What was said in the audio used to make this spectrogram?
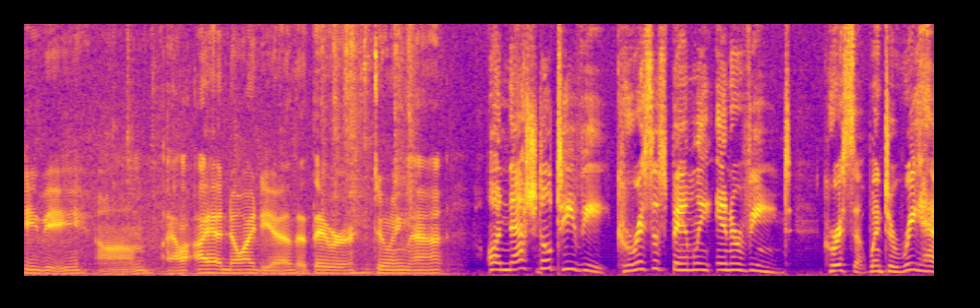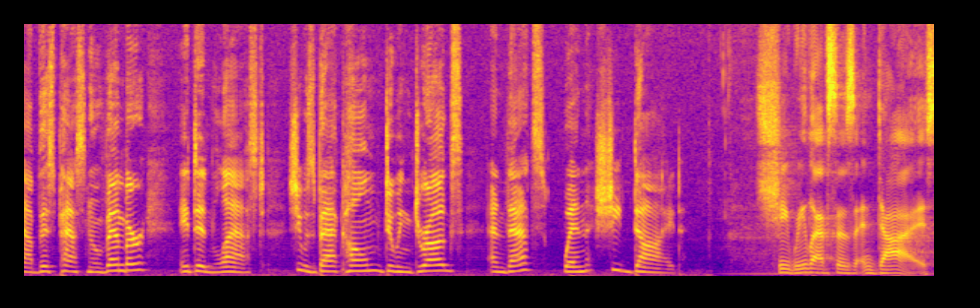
TV. Um, I, I had no idea that they were doing that. On national TV, Carissa's family intervened. Carissa went to rehab this past November. It didn't last. She was back home doing drugs, and that's when she died. She relapses and dies,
